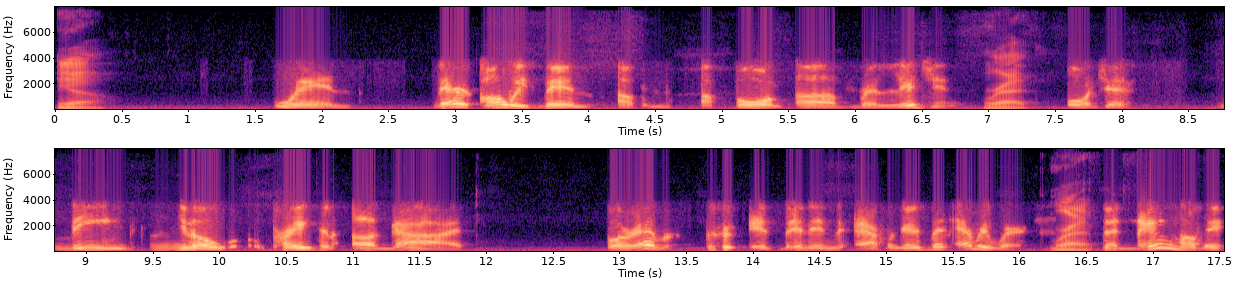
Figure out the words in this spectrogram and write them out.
Yeah. When there's always been a, a form of religion Right. or just being, you know, praising a God forever. it's been in Africa, it's been everywhere. Right. The name of it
